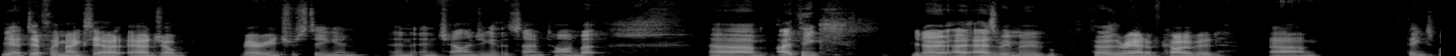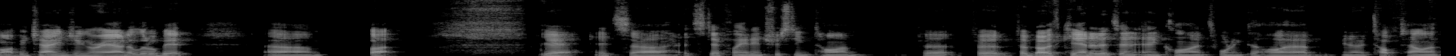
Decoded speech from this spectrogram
yeah, definitely makes our, our job very interesting and, and, and challenging at the same time. But um, I think you know as we move further out of COVID, um, things might be changing around a little bit, um, but yeah, it's uh, it's definitely an interesting time for, for, for both candidates and, and clients wanting to hire you know top talent.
